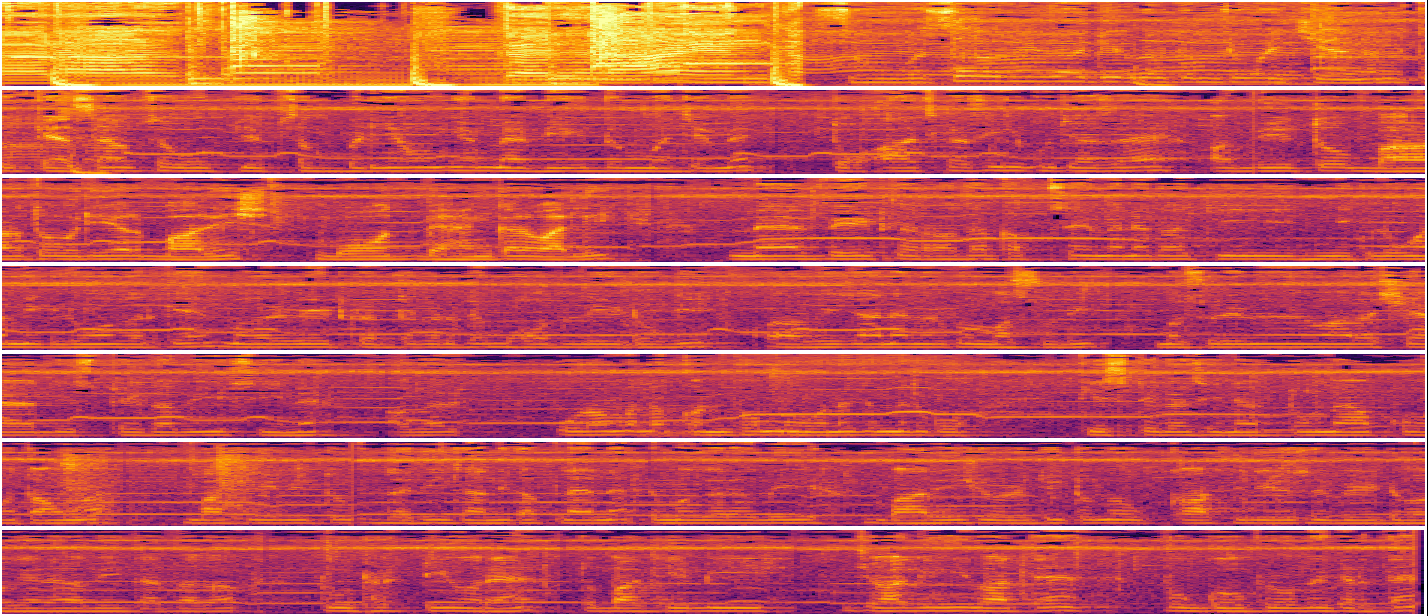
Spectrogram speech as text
तो आज का सीन कुछ ऐसा है। अभी तो बाहर तो हो रही है बारिश, बहुत भयंकर वाली। मैं वेट कर रहा था कब से। मैंने कहा कि निकलूँगा निकलूँगा करके। मगर वेट करते करते बहुत लेट होगी। और अभी जाना है मेरे को मसूरी। मसूरी में हमारा शायद स्टे का भी सीन है। अगर पूरा मतलब कंफर्म होना जब मेरे को कि तरह का सीन है तो मैं आपको बताऊँगा। बाकी अभी तो उधर ही जाने का प्लान है। मगर अभी बारिश हो रही थी तो मैं काफ़ी देर से वेट वगैरह अभी कर रहा था। टू थर्टी हो रहे हैं तो बाकी अभी जो आगे की बातें हैं, वो गोप्रो में करते हैं।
